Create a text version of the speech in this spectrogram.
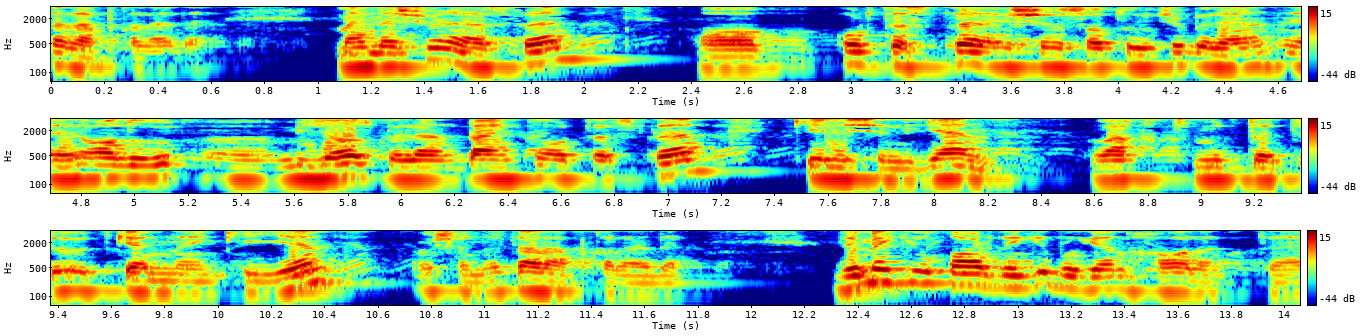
talab qiladi. Mana shu narsa hop o'rtasida o'sha sotuvchi bilan e, oluv e, mijoz bilan bankni o'rtasida kelishilgan vaqt muddati o'tgandan keyin o'shani talab qiladi. Demak yuqoridagi bo'lgan holatda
